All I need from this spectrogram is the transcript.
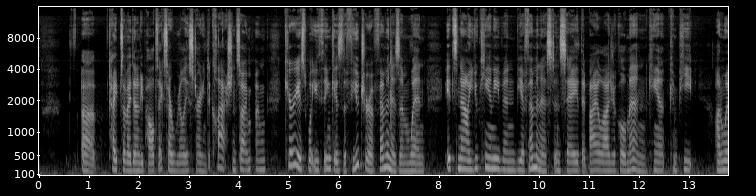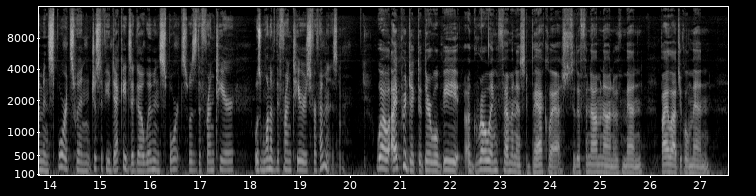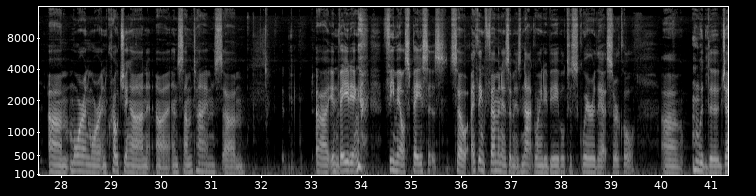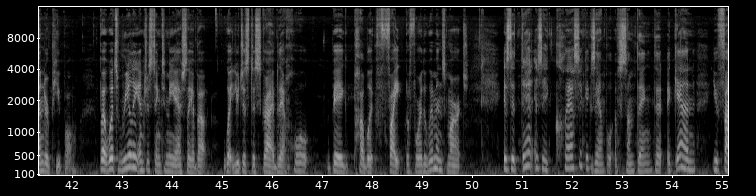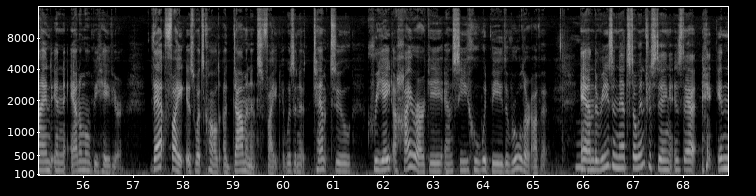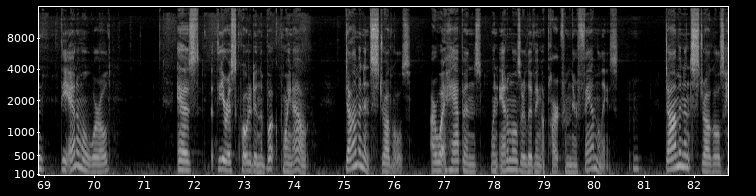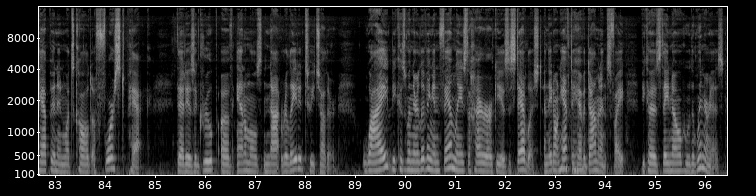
Uh, types of identity politics are really starting to clash. And so I'm, I'm curious what you think is the future of feminism when it's now you can't even be a feminist and say that biological men can't compete on women's sports when just a few decades ago women's sports was the frontier was one of the frontiers for feminism. Well, I predict that there will be a growing feminist backlash to the phenomenon of men, biological men, um, more and more encroaching on uh, and sometimes um, uh, invading female spaces. So I think feminism is not going to be able to square that circle uh, with the gender people. But what's really interesting to me, Ashley, about what you just described, that whole big public fight before the Women's March, is that that is a classic example of something that, again, you find in animal behavior. That fight is what's called a dominance fight. It was an attempt to create a hierarchy and see who would be the ruler of it. Mm. And the reason that's so interesting is that in the animal world, as theorists quoted in the book point out, dominance struggles are what happens when animals are living apart from their families. Mm-hmm. Dominance struggles happen in what's called a forced pack, that is, a group of animals not related to each other. Why? Because when they're living in families, the hierarchy is established, and they don't have mm-hmm. to have a mm-hmm. dominance fight because they know who the winner is.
